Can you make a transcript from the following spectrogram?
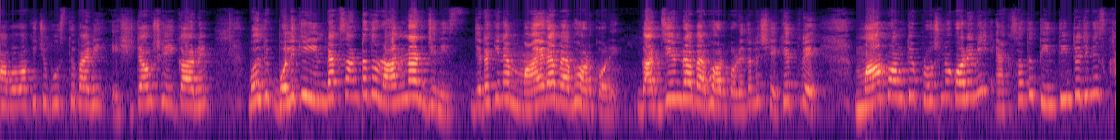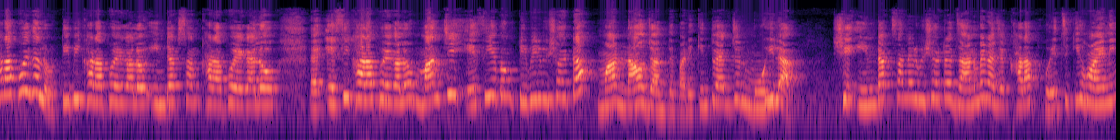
মা বাবা কিছু বুঝতে পারিনি এসিটাও সেই কারণে। বলছি, বলি কি, ইন্ডাকশানটা তো রান্নার জিনিস, যেটা কিনা মায়েরা ব্যবহার করে গার্জিয়ানরা ব্যবহার করে। তাহলে সেক্ষেত্রে মা পমকে প্রশ্ন করেনি, একসাথে তিন, তিনটে জিনিস খারাপ হয়ে গেল, টিভি খারাপ হয়ে গেল, ইন্ডাকশান খারাপ হয়ে গেল এসি খারাপ হয়ে গেল। মানছি এসি এবং টিভির বিষয়টা মা নাও জানতে পারে, কিন্তু একজন মহিলা সে ইন্ডাকশানের বিষয়টা জানবে না যে খারাপ হয়েছে কি হয়নি।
